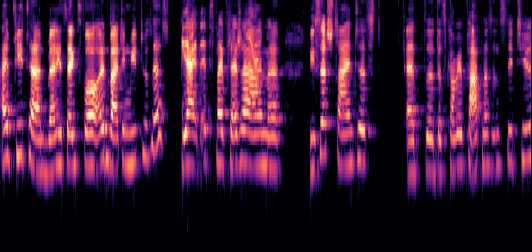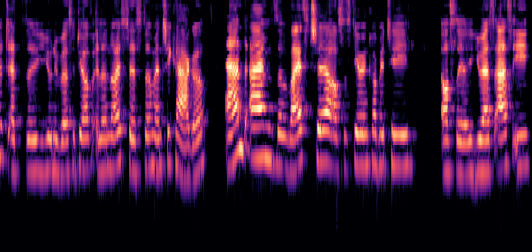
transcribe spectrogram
Hi, Peter, and many thanks for inviting me to this. Yeah, it's my pleasure. I'm a research scientist at the Discovery Partners Institute at the University of Illinois System in Chicago. And I'm the vice chair of the steering committee of the usrse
